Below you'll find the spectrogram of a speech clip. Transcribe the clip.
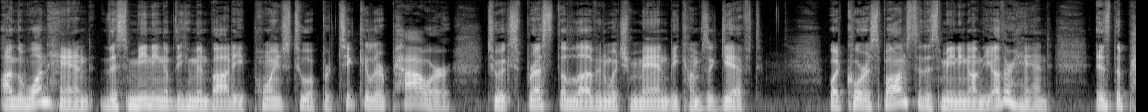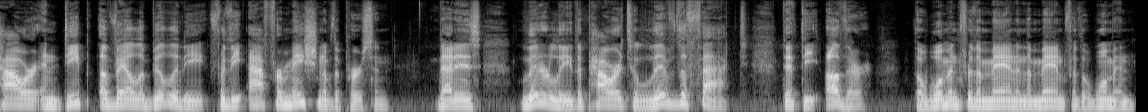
On the one hand, this meaning of the human body points to a particular power to express the love in which man becomes a gift. What corresponds to this meaning, on the other hand, is the power and deep availability for the affirmation of the person. That is, literally, the power to live the fact that the other, the woman for the man and the man for the woman,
